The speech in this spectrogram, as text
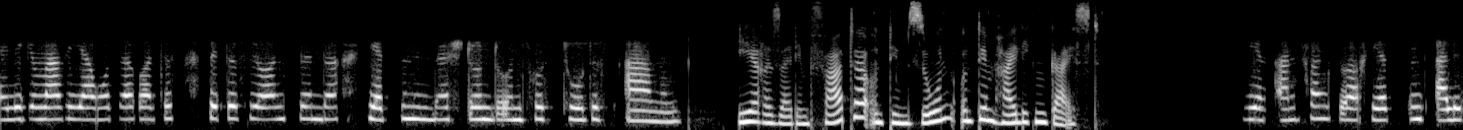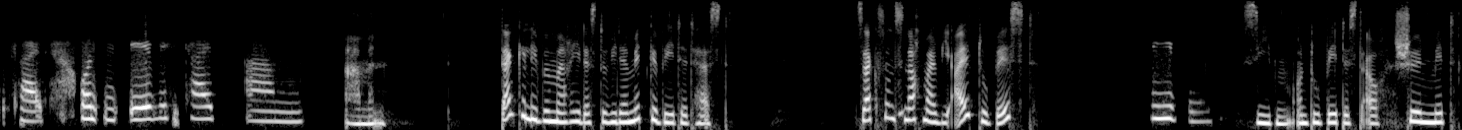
Heilige Maria, Mutter Gottes, bitte für uns Sünder, jetzt und in der Stunde unseres Todes. Amen. Ehre sei dem Vater und dem Sohn und dem Heiligen Geist. Wie im Anfang, so auch jetzt und alle Zeit und in Ewigkeit. Amen. Amen. Danke, liebe Marie, dass du wieder mitgebetet hast. Sagst uns nochmal, wie alt du bist? Sieben. Sieben. Und du betest auch schön mit.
